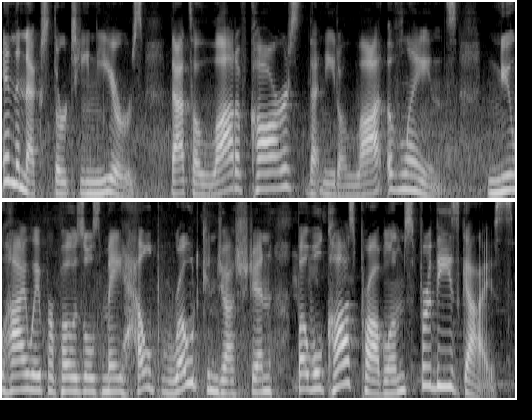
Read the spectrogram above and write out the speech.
in the next 13 years. That's a lot of cars that need a lot of lanes. New highway proposals may help road congestion, but will cause problems for these guys.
